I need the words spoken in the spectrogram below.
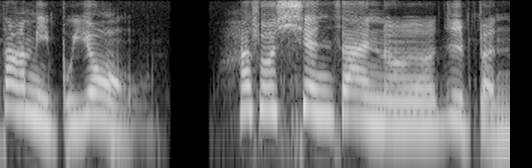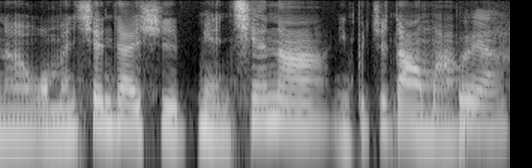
大米不用。”他说：“现在呢，日本呢，我们现在是免签啊，你不知道吗？”对啊，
